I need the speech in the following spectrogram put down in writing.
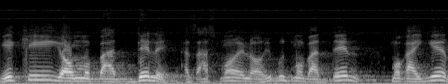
یکی یا مبدله از اسماء الهی بود مبدل مغیر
